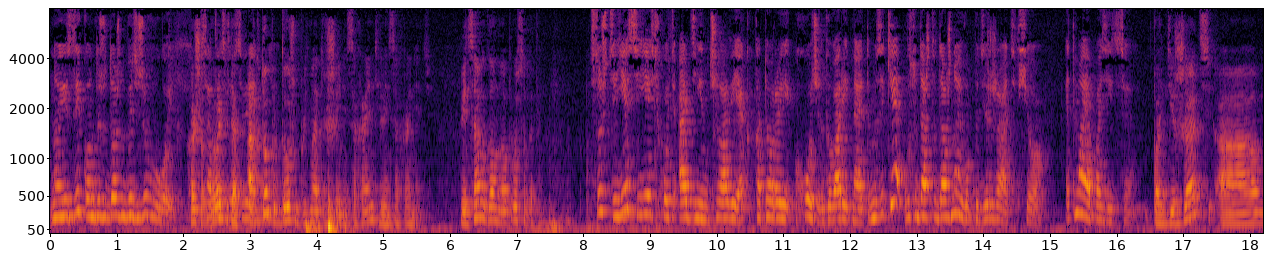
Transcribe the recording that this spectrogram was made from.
но язык, он даже должен быть живой. Хорошо, давайте так. А кто должен принимать решение, сохранять или не сохранять? Ведь самый главный вопрос об этом. Слушайте, если есть хоть один человек, который хочет говорить на этом языке, государство должно его поддержать. Все. Это моя позиция. Поддержать, а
